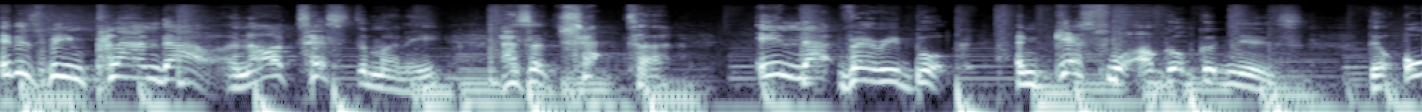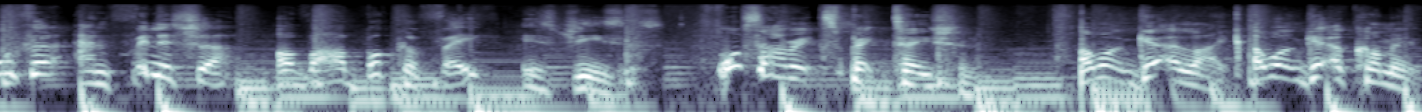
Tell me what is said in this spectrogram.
It has been planned out, and our testimony has a chapter in that very book. And guess what? I've got good news. The author and finisher of our book of faith is Jesus. What's our expectation? I won't get a like. I won't get a comment.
